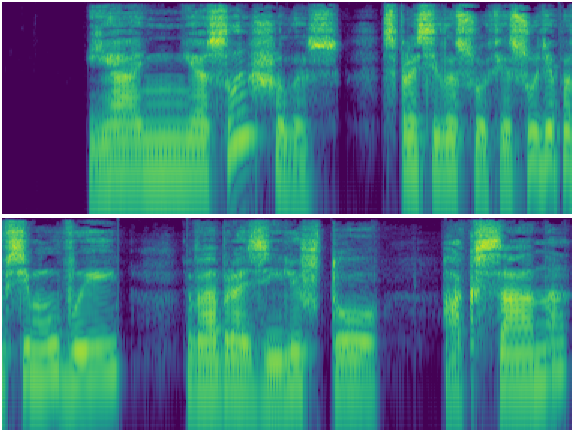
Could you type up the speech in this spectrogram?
— Я не ослышалась, — спросила Софья. — Судя по всему, вы вообразили, что Оксана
